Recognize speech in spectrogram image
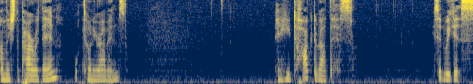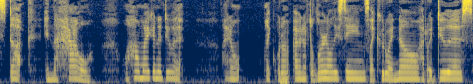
Unleash the Power Within with Tony Robbins. And he talked about this. He said we get stuck in the how. Well, how am I going to do it? I don't like what am, I'm going to have to learn all these things. Like, who do I know? How do I do this?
